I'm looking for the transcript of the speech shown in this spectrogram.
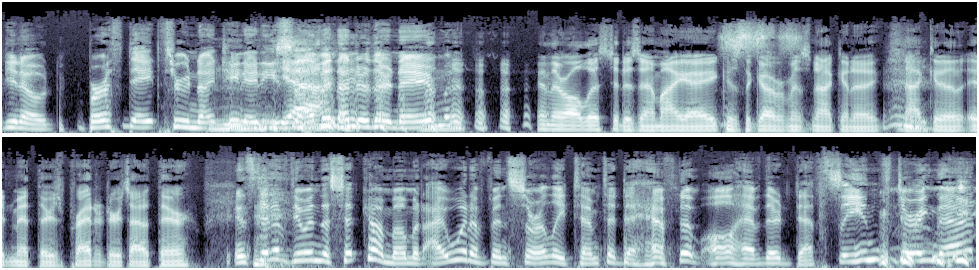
you know birth date through mm. 1987 Yeah. under their name. and they're all listed as MIA because the government's not gonna not gonna admit there's predators out there. Instead of doing the sitcom moment, I would have been sorely tempted to have them all have their death scenes during that.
